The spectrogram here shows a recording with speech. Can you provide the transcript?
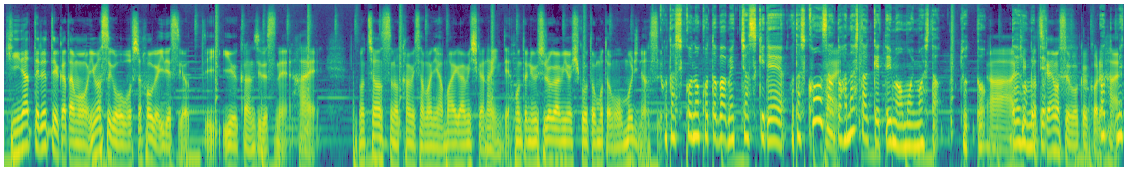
気になってるっていう方も今すぐ応募した方がいいですよっていう感じですね。はいもうチャンスの神様には前髪しかないんで本当に後ろ髪を引こうと思ったらもう無理なんですよ。私この言葉めっちゃ好きで私コンさんと話したっけって今思いました、ちょっと。ああ結構使いますよ僕これ。あめっはい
